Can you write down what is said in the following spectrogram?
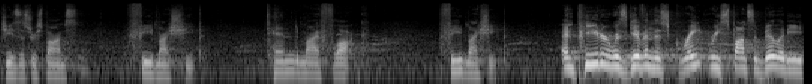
Jesus responds, Feed my sheep, tend my flock, feed my sheep. And Peter was given this great responsibility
